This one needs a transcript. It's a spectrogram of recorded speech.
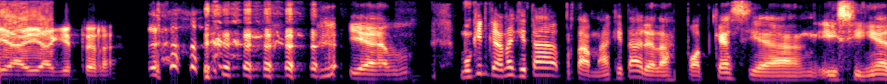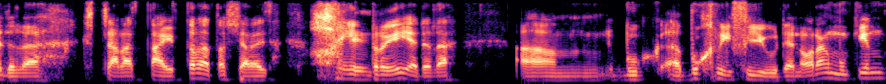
iya iya gitu lah. ya mungkin karena kita pertama kita adalah podcast yang isinya adalah secara title atau secara genre adalah um, book uh, book review dan orang mungkin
